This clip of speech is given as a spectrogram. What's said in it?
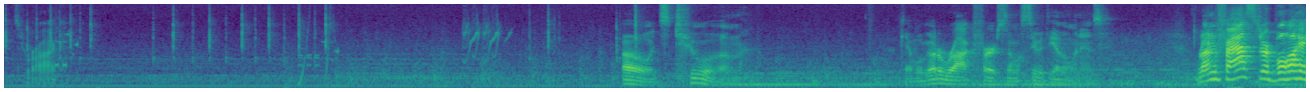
It's rock. Oh, it's two of them. Okay, we'll go to rock first, and we'll see what the other one is. Run faster, boy!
